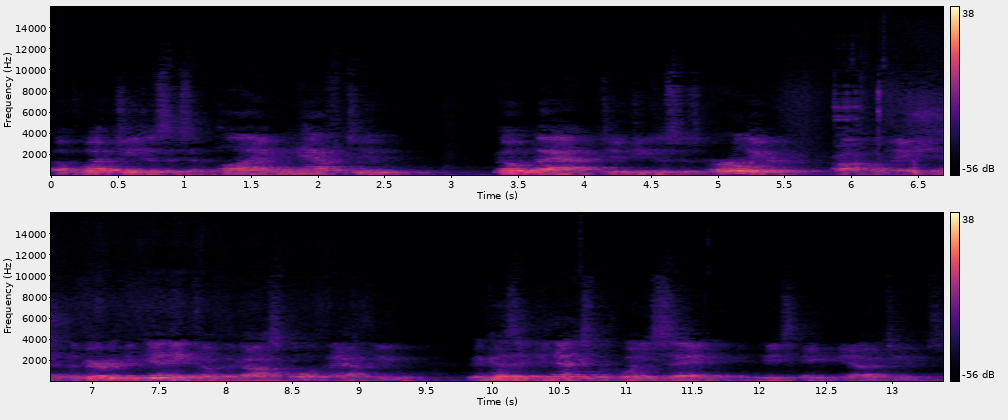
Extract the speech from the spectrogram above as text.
of what Jesus is implying, we have to go back to Jesus' earlier proclamation at the very beginning of the Gospel of Matthew because it connects with what he's saying in these eight Beatitudes.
